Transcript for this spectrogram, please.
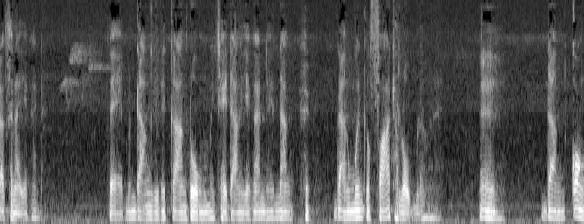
ลักษณะอย่างนั้นแต่มันดังอยู่ในกลางดงไม่ใช่ดังอย่างนั้นเลยดังดังเหมือนกับฟ้าถล่มแล้ว เออ ดังกล้อง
